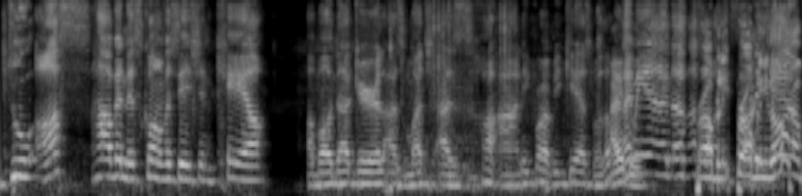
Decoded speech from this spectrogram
Do us having this conversation care about that girl as much as her auntie probably cares for them? I I, mean, that's, that's Probably, probably saying. not.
